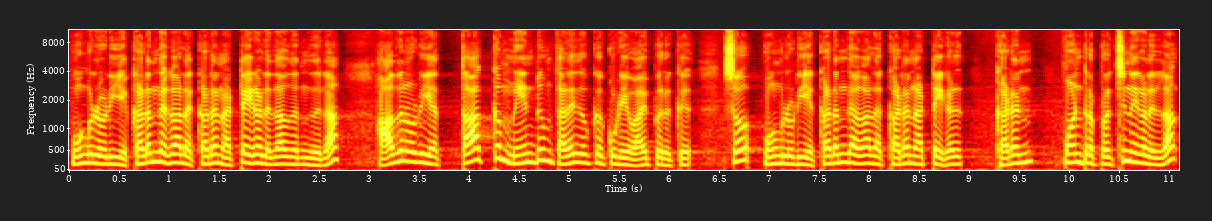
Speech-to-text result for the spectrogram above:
உங்களுடைய கடந்த கால கடன் அட்டைகள் ஏதாவது இருந்ததுன்னா அதனுடைய தாக்கம் மீண்டும் தலை தூக்கக்கூடிய வாய்ப்பு இருக்குது ஸோ உங்களுடைய கடந்த கால கடன் அட்டைகள் கடன் போன்ற பிரச்சனைகள் எல்லாம்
